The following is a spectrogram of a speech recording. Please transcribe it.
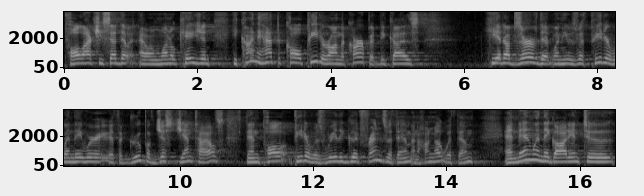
Paul actually said that on one occasion he kind of had to call Peter on the carpet because he had observed that when he was with Peter, when they were with a group of just Gentiles, then Paul, Peter was really good friends with them and hung out with them. And then when they got into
